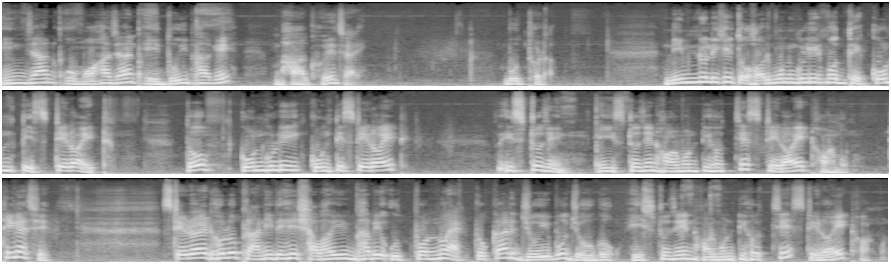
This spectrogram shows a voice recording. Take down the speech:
হিমযান ও মহাযান এই দুই ভাগে ভাগ হয়ে যায় বুদ্ধরা। নিম্নলিখিত হরমোনগুলির মধ্যে কোনটি স্টেরয়েড? তো কোনগুলি, কোনটি স্টেরয়েড? ইস্ট্রোজেন। এই ইস্ট্রোজেন হরমোনটি হচ্ছে স্টেরয়েড হরমোন। ঠিক আছে? স্টেরয়েড হলো প্রাণীদেহে স্বাভাবিকভাবে উৎপন্ন এক প্রকার জৈব যৌগ। ইস্ট্রোজেন হরমোনটি হচ্ছে স্টেরয়েড হরমোন।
